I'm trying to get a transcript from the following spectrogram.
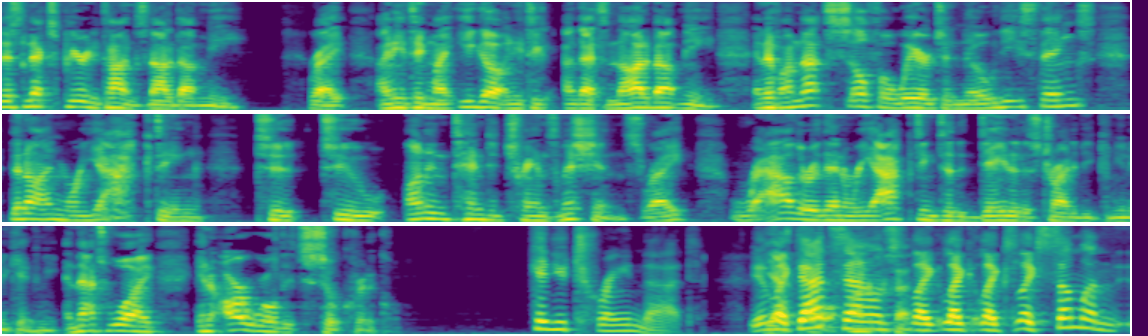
this next period of time is not about me right? I need to take my ego. I need to, uh, that's not about me. And if I'm not self aware to know these things, then I'm reacting to, to unintended transmissions, right? Rather than reacting to the data that's trying to be communicated to me. And that's why in our world, it's so critical. Can you train that? Yeah, like that oh, sounds like, like, like, like someone,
